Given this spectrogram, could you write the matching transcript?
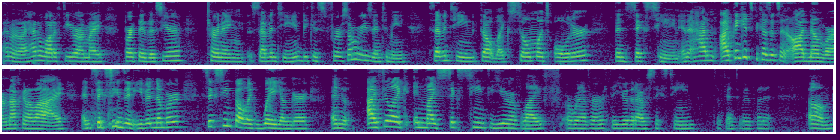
I don't know. I had a lot of fear on my birthday this year turning 17 because for some reason to me 17 felt like so much older than 16 and it hadn't i think it's because it's an odd number i'm not gonna lie and 16's an even number. 16 felt like way younger. And i feel like in my 16th year of life or whatever the year that i was 16 it's a fancy way to put it um,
